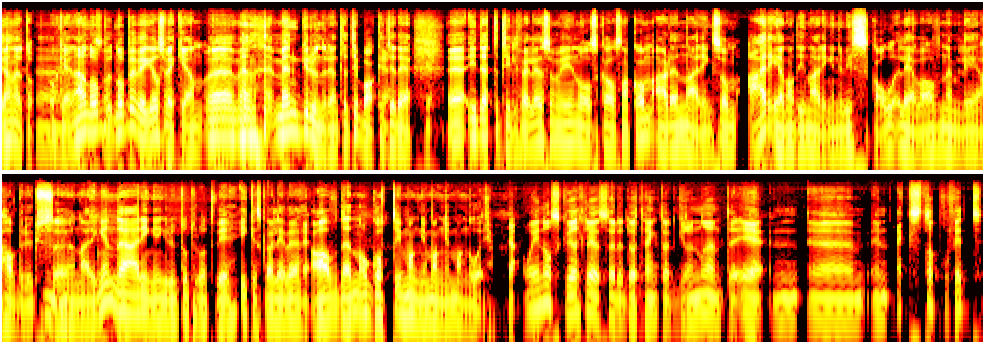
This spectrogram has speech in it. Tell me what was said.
Ja, nettopp. Ok, Nei, nå, nå, beveger vi oss vekk igjen. Eh, men, men grunnrente, tilbake til det. I dette tilfellet som vi nå skal snakke om, er det en næring som er en av de næringene vi skal leve av, nemlig havbruksnæringen. Det er ingen grunn til å tro at vi ikke skal leve av den, og godt i mange, mange mange år. Ja, og I norsk virkelighet så er det da tenkt at grunnrente er en, eh, en ekstraprofitt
